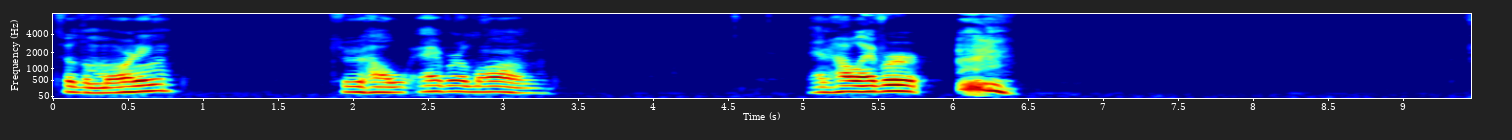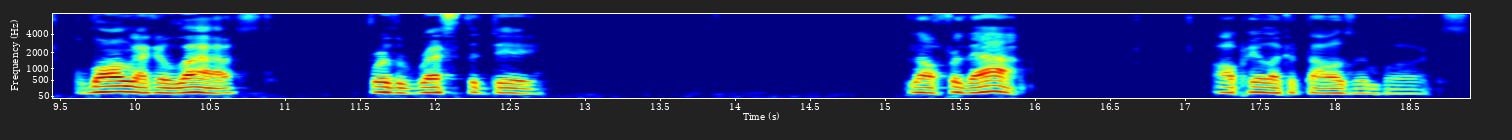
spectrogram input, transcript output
Till the morning. Through however long. And however long I could last for the rest of the day. Now for that, I'll pay like a thousand bucks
